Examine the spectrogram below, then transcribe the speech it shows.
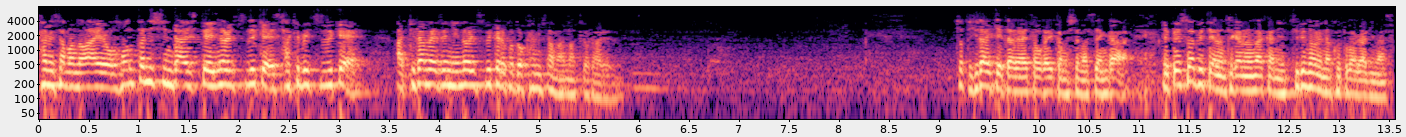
神様の愛を本当に信頼して祈り続け、叫び続け、諦めずに祈り続けることを神様は待っておられるんです。ちょっと開いていただいた方がいいかもしれませんが、エペソビテの手紙の中に次のような言葉があります。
